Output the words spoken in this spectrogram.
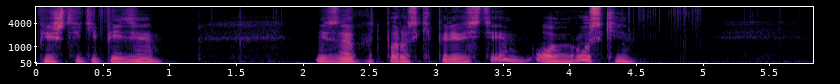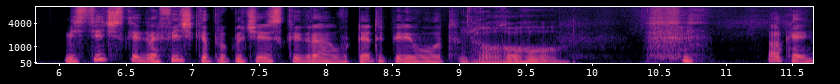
пишет Википедия. Не знаю, как это по-русски перевести. О, русский. Мистическая графическая приключенческая игра. Вот это перевод. Ого. Окей.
